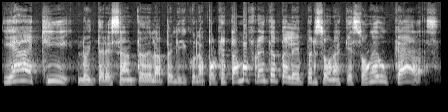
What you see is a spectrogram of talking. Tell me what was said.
Y es aquí lo interesante de la película, porque estamos frente a personas que son educadas.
